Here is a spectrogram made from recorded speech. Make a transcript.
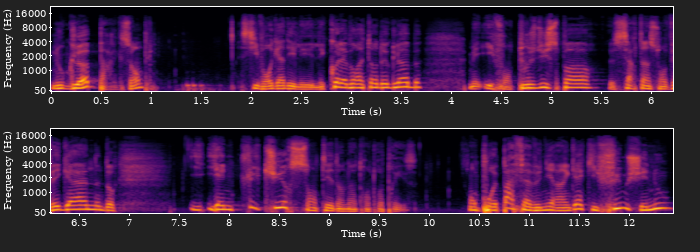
Nous, Globe, par exemple, si vous regardez les, collaborateurs de Globe, mais ils font tous du sport, certains sont véganes, donc il y a une culture santé dans notre entreprise. On ne pourrait pas faire venir un gars qui fume chez nous.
